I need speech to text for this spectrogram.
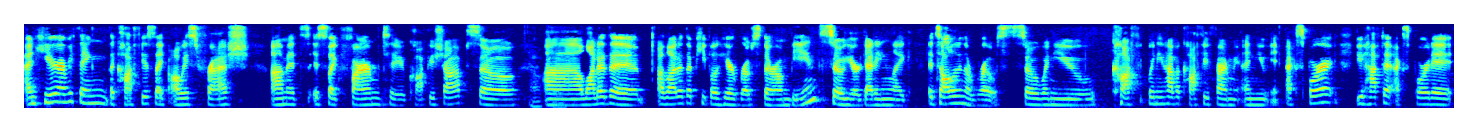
and here everything, the coffee is like always fresh. Um, it's it's like farm to coffee shop, so uh, a lot of the a lot of the people here roast their own beans. So you're getting like it's all in the roast. So when you coffee when you have a coffee farm and you export, you have to export it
